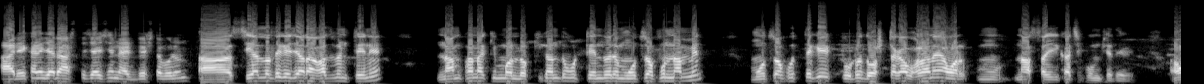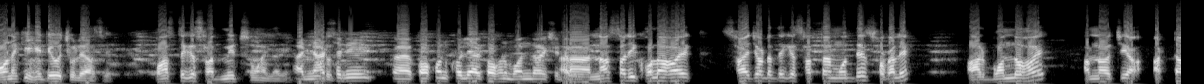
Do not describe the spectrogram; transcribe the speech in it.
আর এখানে যারা আসতে চাইছেন অ্যাড্রেসটা বলুন। আর শিয়ালদা থেকে যারা আসবেন ট্রেনে নামখানা কিংবা লক্ষ্মীকান্তপুর ট্রেন ধরে মথুরাপুর নামবেন। মথুরাপুর থেকে টোটো দশ টাকা ভাড়া নেয় আমার নার্সারির কাছে পৌঁছে দেবে। আর অনেকে হেঁটেও চলে আসে। পাঁচ থেকে সাত মিনিট সময় লাগে। আর নার্সারি কখন খোলে আর কখন বন্ধ হয় সেটা নার্সারি খোলা হয় সাড়ে ছটা থেকে সাতটার মধ্যে সকালে। আর বন্ধ হয় আপনার হচ্ছে আটটা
